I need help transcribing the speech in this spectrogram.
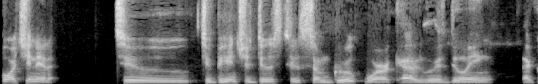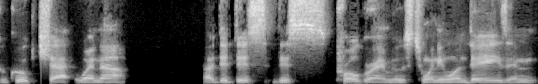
fortunate to to be introduced to some group work as we were doing like a group chat when uh, I did this this program. It was 21 days, and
